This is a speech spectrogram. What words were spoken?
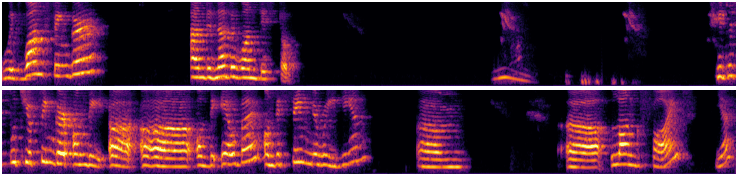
with one finger and another one distal. Mm. You just put your finger on the uh, uh, on the elbow on the same meridian, um, uh, lung five, yes,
